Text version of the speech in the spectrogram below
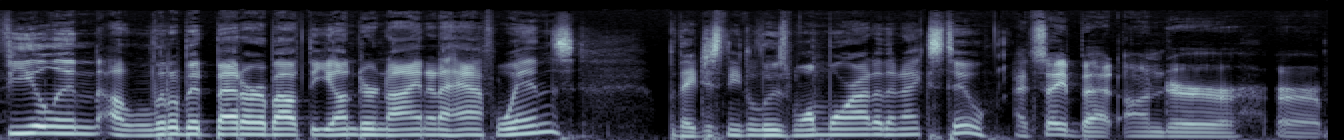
feeling a little bit better about the under nine and a half wins. But they just need to lose one more out of the next two. I'd say bet under, or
